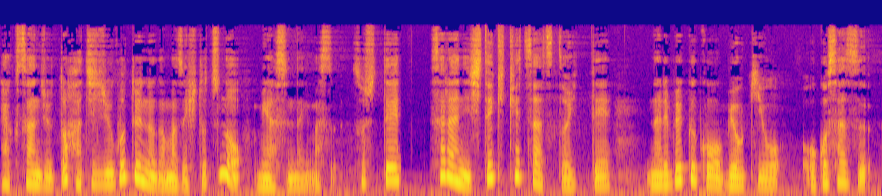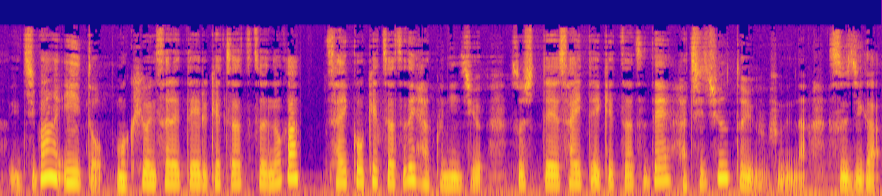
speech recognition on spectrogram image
130と85というのがまず一つの目安になります。そして、さらに指摘血圧といって、なるべくこう病気を起こさず、一番いいと目標にされている血圧というのが、最高血圧で120、そして最低血圧で80というふうな数字が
